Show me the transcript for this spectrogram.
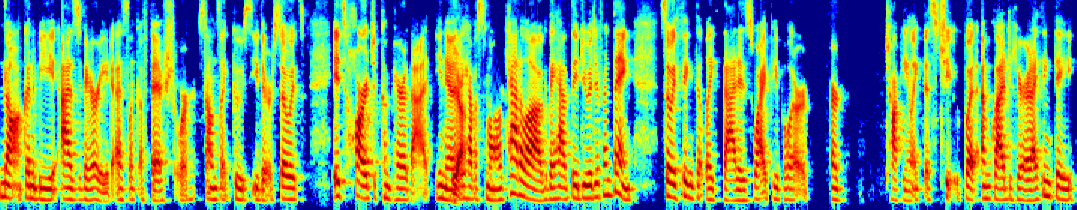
not going to be as varied as like a Phish or sounds like goose either. So it's it's hard to compare that. You know, Yeah. they have a smaller catalog, they have they do a different thing. So I think that like that is why people are are talking like this too. But I'm glad to hear it. I think they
